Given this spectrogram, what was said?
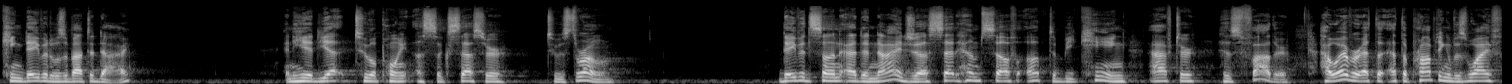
King David was about to die, and he had yet to appoint a successor to his throne. David's son Adonijah set himself up to be king after his father. However, at the, at the prompting of his wife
